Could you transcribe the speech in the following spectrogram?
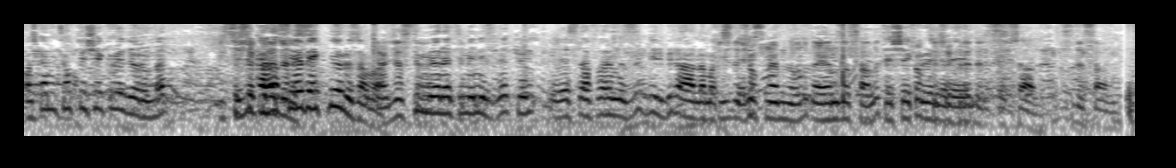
Başkanım çok teşekkür ediyorum ben. Biz Sizi Karasu'ya bekliyoruz ama. Geleceğiz tüm tabii. yönetiminizle, tüm esnaflarımızı bir bir ağırlamak Biz de isteriz. çok memnun olduk. Ayağınıza sağlık. Teşekkür çok ederim. teşekkür ederiz. Çok sağ olun. Siz de sağ olun.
